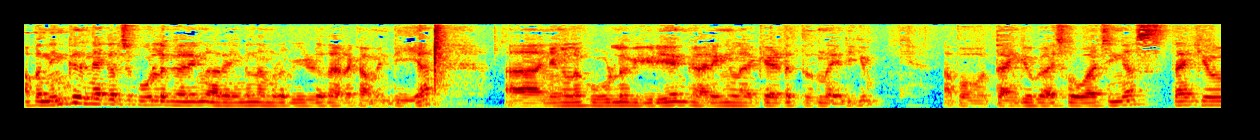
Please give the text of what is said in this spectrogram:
അപ്പൊ നിങ്ങൾക്ക് ഇതിനെക്കുറിച്ച് കൂടുതൽ കാര്യങ്ങൾ അറിയാമെങ്കിൽ നമ്മുടെ വീഡിയോ താഴെ കമന്റ് ചെയ്യുക. ഞങ്ങൾ കൂടുതൽ വീഡിയോയും കാര്യങ്ങളൊക്കെ എടുത്തുന്നതായിരിക്കും അപ്പോൾ thank you guys for watching us thank you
